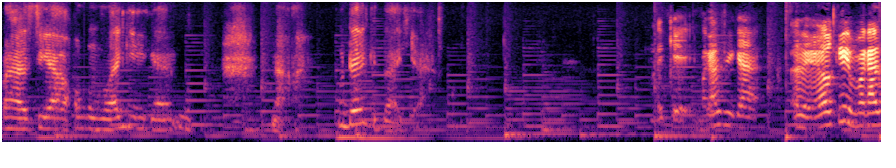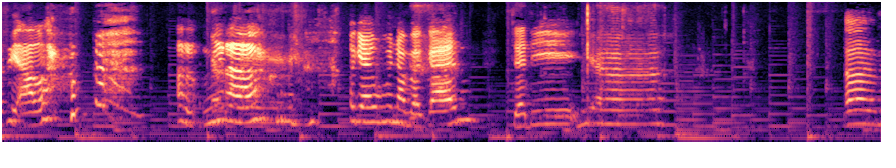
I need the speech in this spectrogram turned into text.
rahasia umum lagi kan. Nah, udah gitu aja. Oke, okay, makasih Kak. Oke, okay, makasih Al. Al Mira. Oke, okay, aku menambahkan. Jadi ya um,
